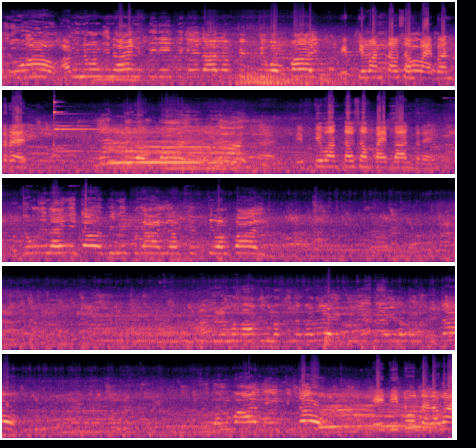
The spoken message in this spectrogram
ano, wow. Ano namang inahin, ibinibigay lang ng 51.5. 51,500. 51.5. Yan. 51,500. Itong inahin ito, binibigay ng 51.5. Ano namang aking makinakaray, binibigay ng 80 daw. Sa dalawahan, 80 daw. 82, dalawa.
